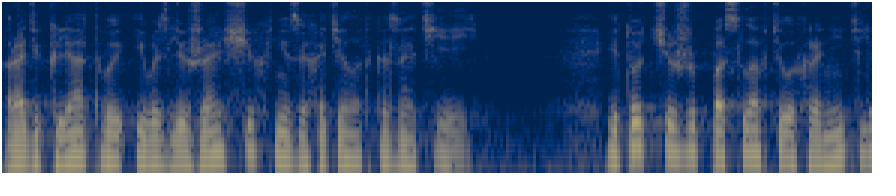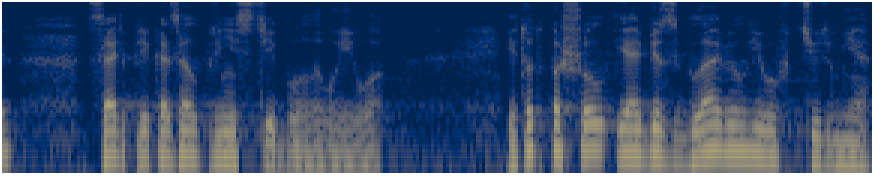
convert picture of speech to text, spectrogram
ради клятвы и возлежащих не захотел отказать ей. И тотчас же, послав телохранителя, царь приказал принести голову его. И тот пошел и обезглавил его в тюрьме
